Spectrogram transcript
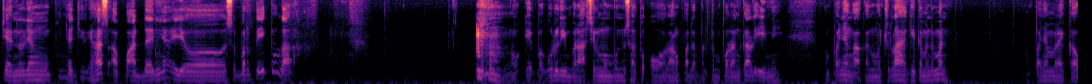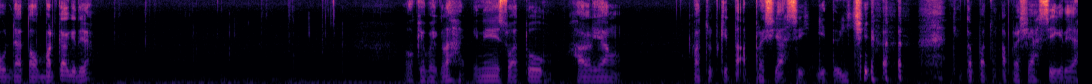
channel yang punya ciri khas apa adanya yo seperti itulah. Oke pak guru ini berhasil membunuh satu orang pada pertempuran kali ini. Nampaknya nggak akan muncul lagi teman-teman. Nampaknya mereka udah tobat kak gitu ya. Oke baiklah. Ini suatu hal yang patut kita apresiasi gitu. Iya. Kita patut apresiasi gitu ya.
